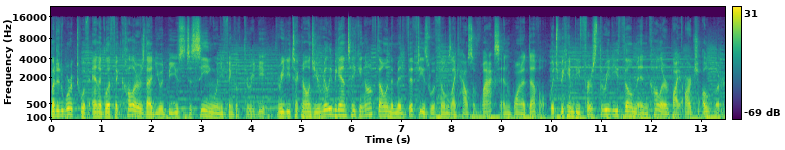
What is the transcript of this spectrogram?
but it worked with anaglyphic colors that you would be used to seeing when you think of 3D. 3D technology really began taking off though in the mid-50s with films like House of Wax and Bwana Devil, which became the first 3D film in color by Arch Oboler.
